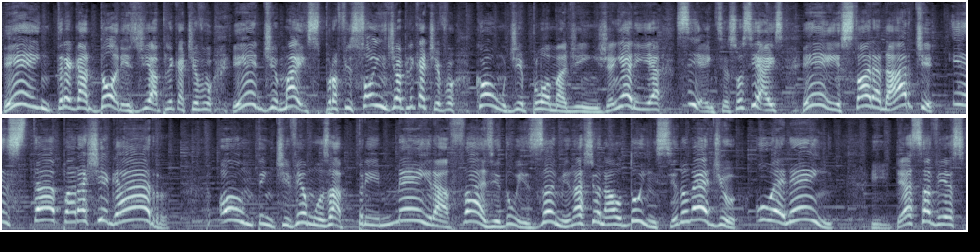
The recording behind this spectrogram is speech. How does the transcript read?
e entregadores de aplicativo e demais profissões de aplicativo com diploma de engenharia, ciências sociais e história da arte está para chegar. Ontem tivemos a primeira fase do Exame Nacional do Ensino Médio, o Enem. E dessa vez,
